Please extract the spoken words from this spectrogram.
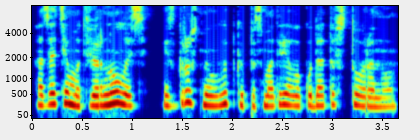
а затем отвернулась и с грустной улыбкой посмотрела куда-то в сторону.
